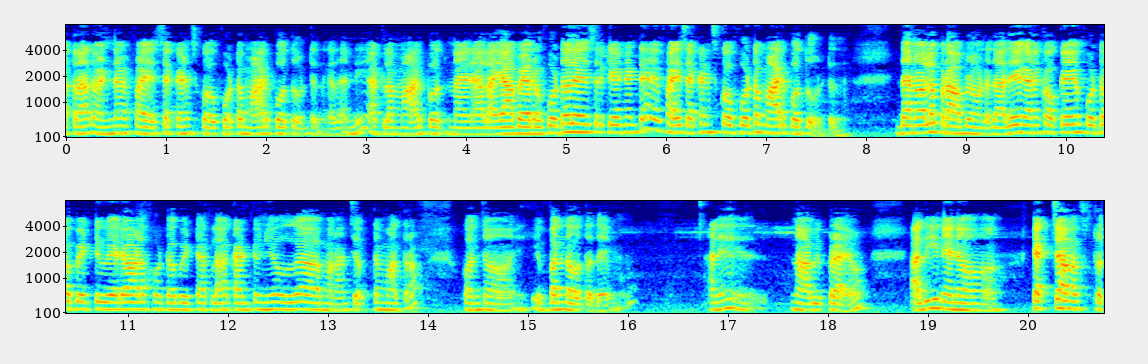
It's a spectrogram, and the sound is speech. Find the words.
ఆ తర్వాత వెంటనే ఫైవ్ సెకండ్స్కి ఒక ఫోటో మారిపోతూ ఉంటుంది కదండి. అట్లా మారిపోతున్నాయి. అలా యాభై అరవై ఫోటోలు వేసరికి ఏంటంటే ఫైవ్ సెకండ్స్కి ఒక ఫోటో మారిపోతూ ఉంటుంది. దానివల్ల ప్రాబ్లం ఉండదు. అదే కనుక ఒకే ఫోటో పెట్టి వేరే వాళ్ళ ఫోటో పెట్టి అట్లా కంటిన్యూగా మనం చెప్తే మాత్రం కొంచెం ఇబ్బంది అవుతుందేమో. అని నా అభిప్రాయం. అది నేను టెక్ ఛానల్స్లో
